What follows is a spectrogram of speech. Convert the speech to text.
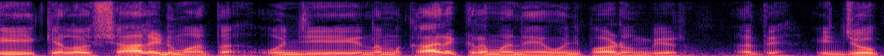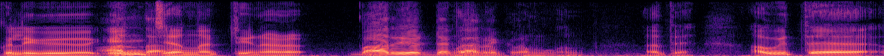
ಈ ಕೆಲವು ಶಾಲೆಡ್ ಮಾತ ಒಂಜಿ ನಮ್ಮ ಕಾರ್ಯಕ್ರಮನೇ ಒಂಜಿ ಪಾಡೊಂಬೇರು ಅದೇ ಈ ಜೋಕುಲಿಗೆ ಎಂಚ ನಟ್ಟಿನ ಬಾರಿ ಎಡ್ಡೆ ಕಾರ್ಯಕ್ರಮ. ಅದೇ ಅವಿತ್ತೆ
